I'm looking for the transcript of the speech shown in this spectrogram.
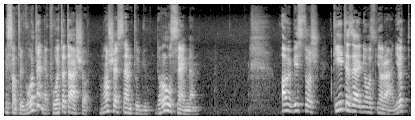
Viszont, hogy volt ennek folytatása? Nos, ezt nem tudjuk, de valószínűleg nem. Ami biztos, 2008 nyarán jött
